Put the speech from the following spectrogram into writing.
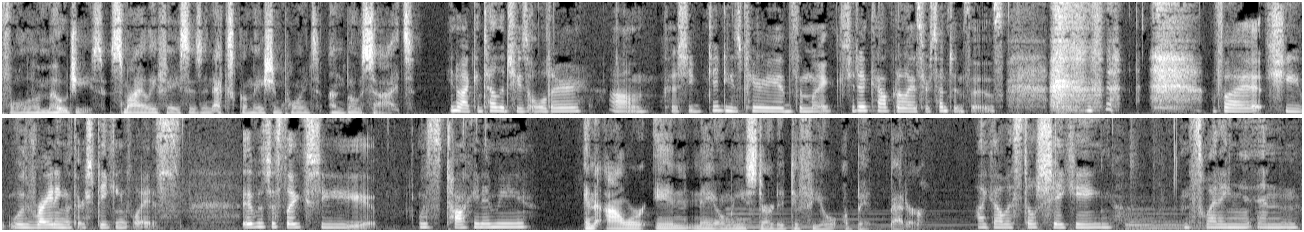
full of emojis, smiley faces, and exclamation points on both sides. You know, I can tell that she's older because um, she did use periods and like she did capitalize her sentences. but she was writing with her speaking voice. It was just like she was talking to me. An hour in, Naomi started to feel a bit better. Like I was still shaking and sweating and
